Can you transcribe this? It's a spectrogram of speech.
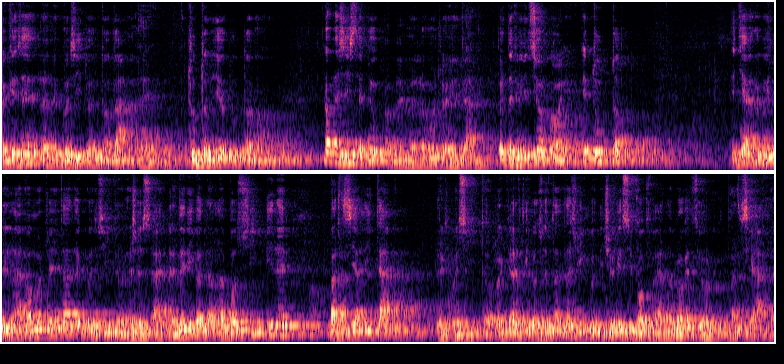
Perché se il requisito è totale, tutto sì o tutto no, non esiste più il problema dell'omogeneità. Per definizione lo è, è tutto è chiaro, quindi la omogeneità del quesito necessaria deriva dalla possibile parzialità del quesito, perché l'articolo 75 dice che si può fare l'abrogazione parziale.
